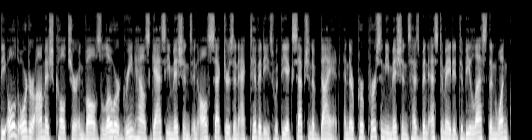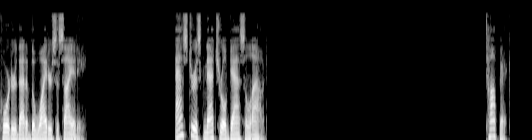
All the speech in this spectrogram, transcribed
The Old Order Amish culture involves lower greenhouse gas emissions in all sectors and activities with the exception of diet, and their per-person emissions has been estimated to be less than one quarter that of the wider society. Asterisk natural gas allowed. Topic:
